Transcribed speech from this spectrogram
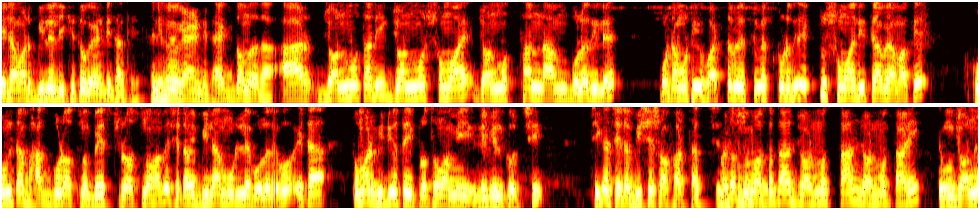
এটা আমার বিলে লিখিত গ্যারান্টি থাকে। লিখিত গ্যারান্টি থাকে। একদম দাদা। আর জন্ম তারিখ জন্ম সময় জন্মস্থান নাম বলে দিলে মোটামুটি হোয়াটসঅ্যাপে এস এম এস করে দিলে একটু সময় দিতে হবে আমাকে। কোনটা ভাগ্যরত্ন বেস্ট রত্ন হবে সেটা আমি বিনামূল্যে বলে দেবো। এটা তোমার ভিডিওতেই প্রথম আমি রিভিল করছি। ঠিক আছে? এটা বিশেষ অফার থাকছে মানে শুধুমাত্র তার জন্মস্থান জন্ম তারিখ এবং জন্ম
